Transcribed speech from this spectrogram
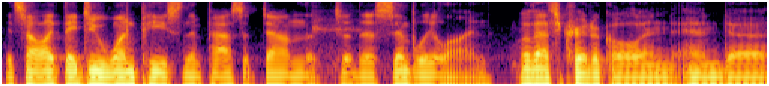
It's not like they do one piece and then pass it down the, to the assembly line. Well, that's critical, and and uh,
